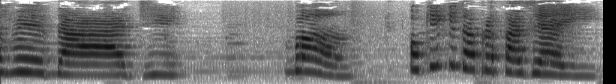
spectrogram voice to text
É verdade. Bom, o que, que dá pra fazer aí?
